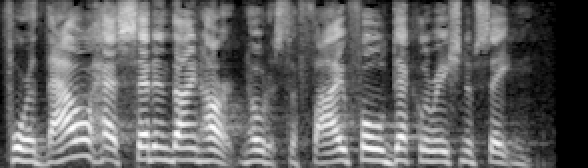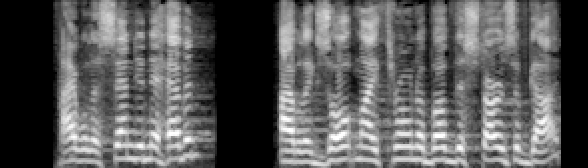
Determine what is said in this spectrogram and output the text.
For thou hast said in thine heart, notice the fivefold declaration of Satan, I will ascend into heaven. I will exalt my throne above the stars of God.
